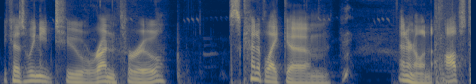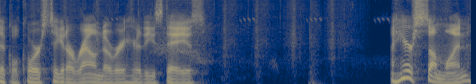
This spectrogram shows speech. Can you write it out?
because we need to run through. It's kind of like, um, I don't know, an obstacle course to get around over here these days. I hear someone.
